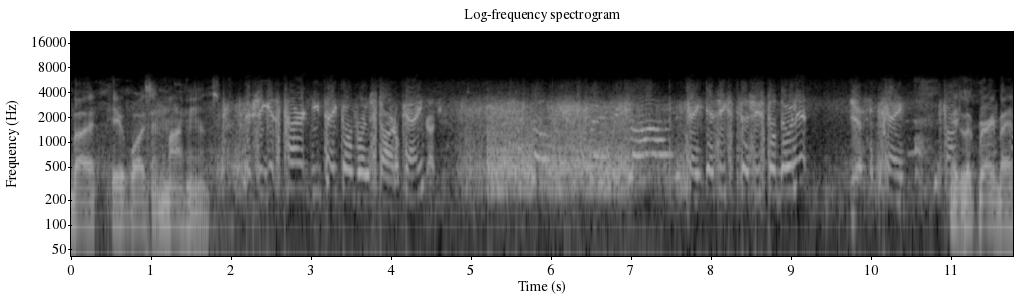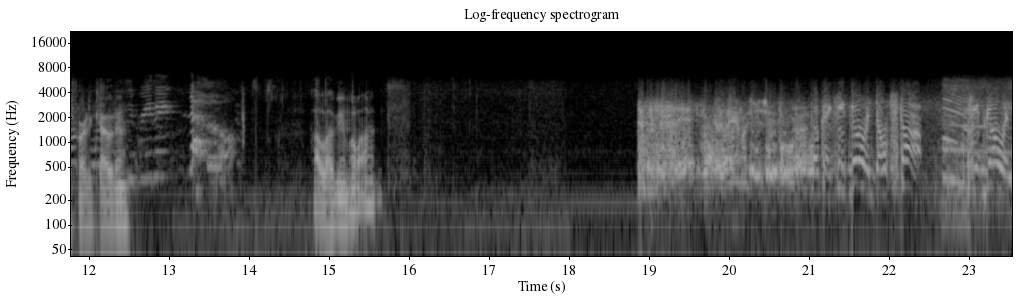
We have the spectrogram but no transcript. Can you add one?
but it wasn't in my hands. If she gets tired, you take over and start, okay? Gotcha. Okay, is she, is she still doing it? Yes. Okay. It looked very bad for Dakota. I love him a lot. Okay, the ambulance just pulled up. Okay, keep going. Don't stop. Keep going.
